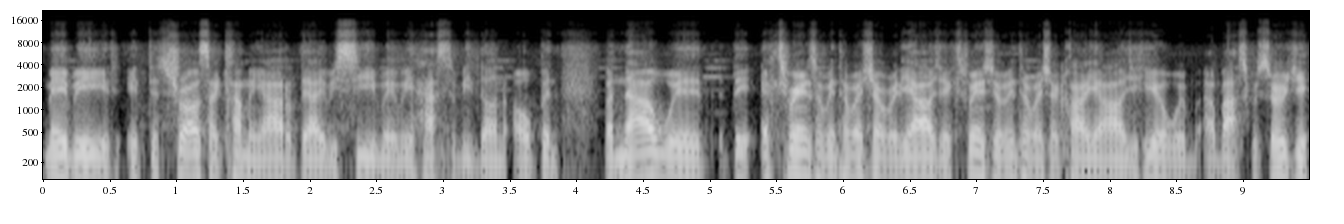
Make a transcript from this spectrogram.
Maybe if, if the straws are coming out of the IVC, maybe it has to be done open. But now with the experience of interventional radiology, experience of interventional cardiology here with uh, vascular surgery,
